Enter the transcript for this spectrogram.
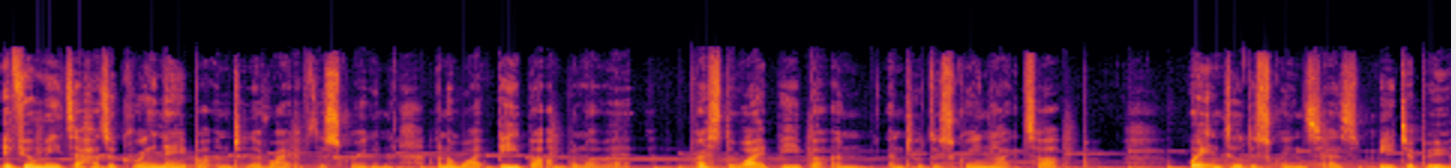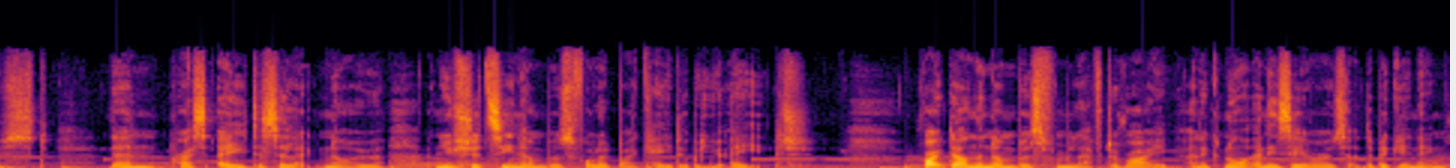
If your meter has a green A button to the right of the screen and a white B button below it, Press the white B button until the screen lights up. Wait until the screen says meter boost, then press A to select no and you should see numbers followed by KWH. Write down the numbers from left to right and ignore any zeros at the beginning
